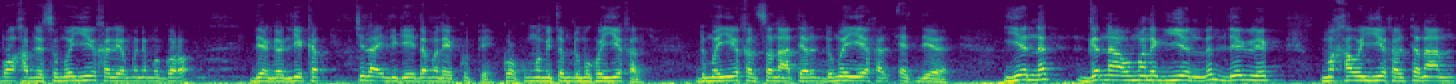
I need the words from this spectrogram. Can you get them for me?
boo xam ne su ma yéexalee mu ne ma goro dégg nga lii kat ci laay liggéey dama lay coupé kooku moom itam du ma ko yéexal du ma yéexal Sonatel du ma yéexal SDE yéen nag gannaaw man ak yéen la léeg-léeg ma xaw a yéexal te naan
